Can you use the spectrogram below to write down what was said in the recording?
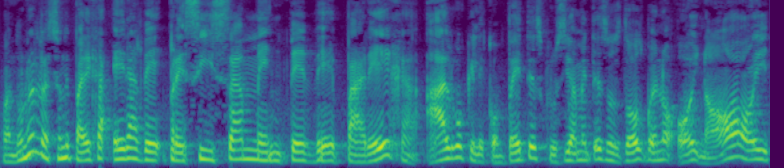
cuando una relación de pareja era de precisamente de pareja, algo que le compete exclusivamente a esos dos, bueno, hoy no, hoy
